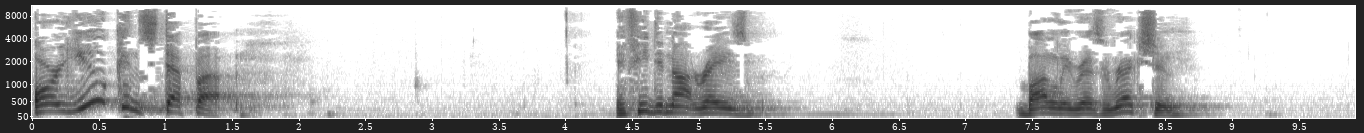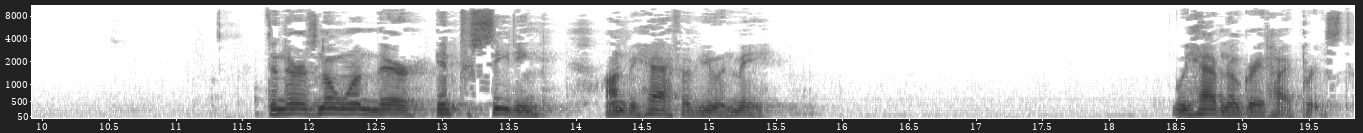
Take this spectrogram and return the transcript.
or you can step up. If he did not raise bodily resurrection, then there is no one there interceding on behalf of you and me we have no great high priest.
